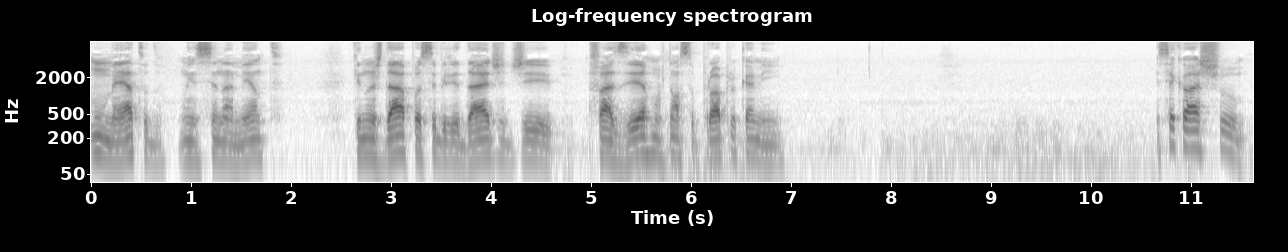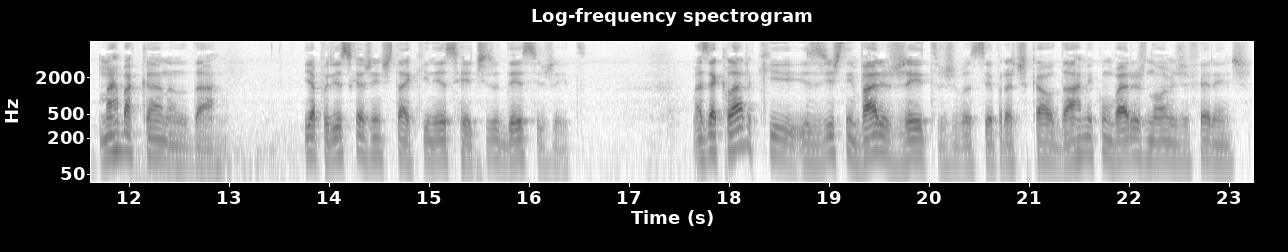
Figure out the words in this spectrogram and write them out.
um método, um ensinamento que nos dá a possibilidade de fazermos nosso próprio caminho. Isso é que eu acho mais bacana no Dharma. E é por isso que a gente está aqui nesse retiro desse jeito. Mas é claro que existem vários jeitos de você praticar o Dharma com vários nomes diferentes.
